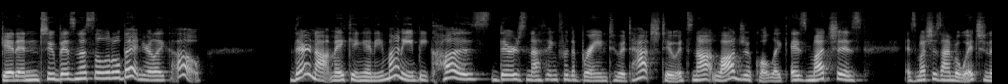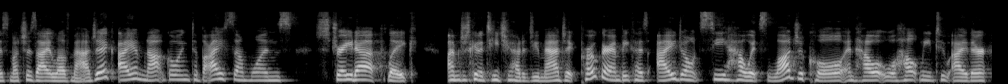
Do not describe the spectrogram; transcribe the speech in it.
get into business a little bit and you're like, oh, they're not making any money because there's nothing for the brain to attach to. It's not logical. Like as much as as much as I'm a witch and as much as I love magic, I am not going to buy someone's straight up like I'm just going to teach you how to do magic program because I don't see how it's logical and how it will help me to either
